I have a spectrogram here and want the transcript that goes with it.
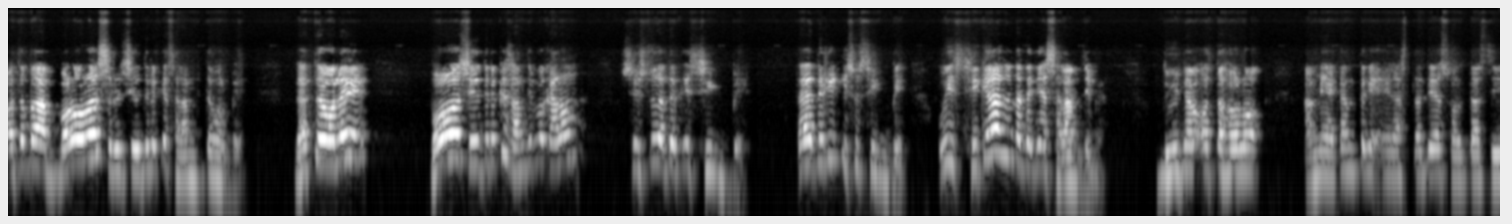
অথবা বড় বড় শিশুদেরকে সালাম দিতে বলবে। যাতে হলে বড় শিশুদেরকে সালাম দিবে কারণ শিশু তাদেরকে শিখবে। তাদের থেকে কিছু শিখবে। ওই শিখার জন্য তাদেরকে সালাম দিবে। দুই নাম্বার কথা হলো, আমি এখান থেকে এই রাস্তা দিয়ে চলতেছি,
